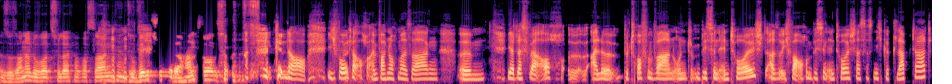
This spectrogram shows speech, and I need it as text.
Susanne, du wolltest vielleicht noch was sagen? Du willst schon mit der Hand so. genau. Ich wollte auch einfach nochmal sagen, ähm, ja, dass wir auch äh, alle betroffen waren und ein bisschen enttäuscht. Also ich war auch ein bisschen enttäuscht, dass das nicht geklappt hat.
